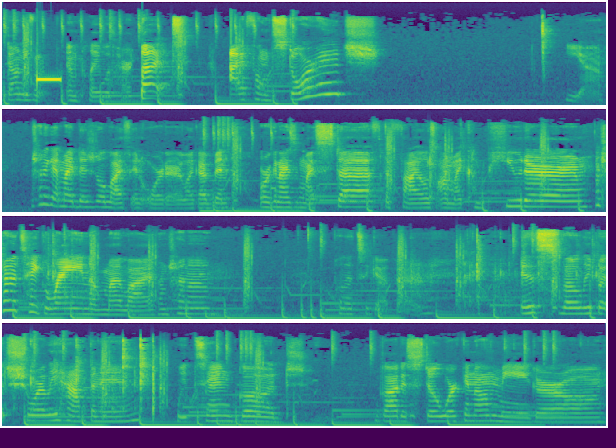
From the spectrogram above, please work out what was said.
don't even play with her. But iPhone storage, yeah. I'm trying to get my digital life in order. Like I've been organizing my stuff, the files on my computer. I'm trying to take reign of my life. I'm trying to pull it together. It is slowly but surely happening. We thank God. God is still working on me, girl.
